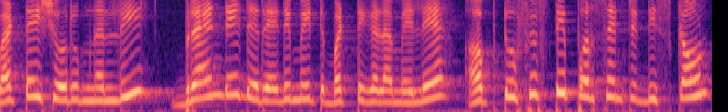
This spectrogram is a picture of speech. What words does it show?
ಬಟ್ಟೆ ಶೋರೂಮ್ನಲ್ಲಿ ಬ್ರಾಂಡೆಡ್ ರೆಡಿಮೇಡ್ ಬಟ್ಟೆಗಳ ಮೇಲೆ up to fifty percent discount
